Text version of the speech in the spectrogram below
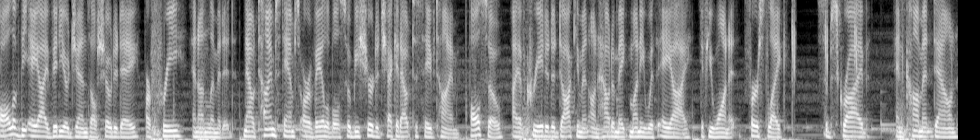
All of the AI video gens I'll show today are free and unlimited. Now, timestamps are available, so be sure to check it out to save time. Also, I have created a document on how to make money with AI if you want it. First, like, subscribe and comment down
